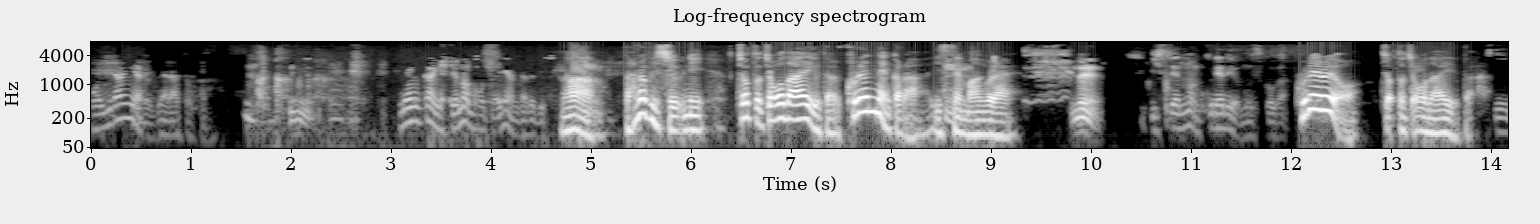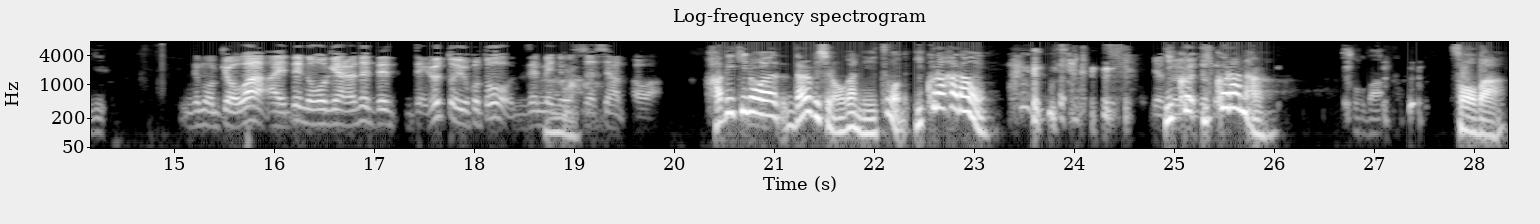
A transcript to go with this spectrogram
もういらんやろ、ギャラとか。年間1000万もったらええやん、ダルビッシュ。なあ、ダルビッシュに、ちょっとちょうだい言うたらくれんねんから、1000万ぐらい。ね1000万くれるよ、息子が。くれるよ。ちょっとちょうだい言うたら。普通に。でも今日は、あえてノーギャラで出出るということを前面に押し出してはったわ。はびきのは、ダルビッシュのおかんにいつもいくら払うん？いやいく、いくらなん？相場。相場。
